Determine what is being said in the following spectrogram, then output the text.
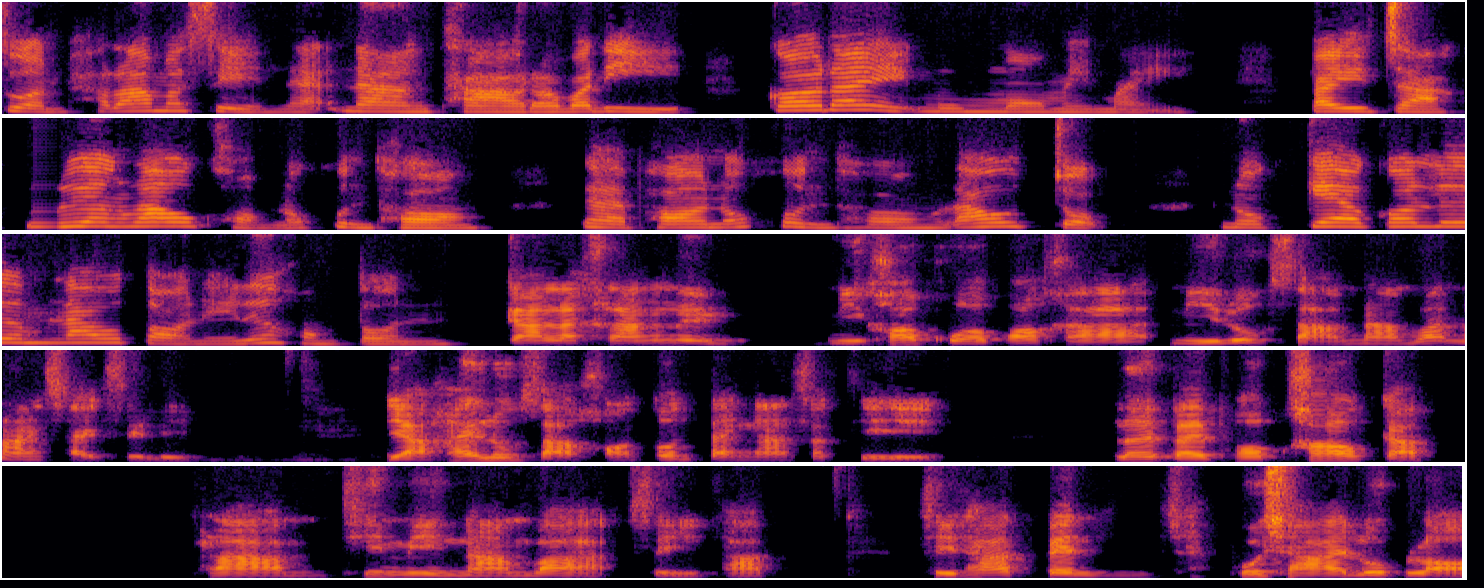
ส่วนพระรามเสนและนางทารวดี ก็ได้มุมมองใหม่ ๆ ไปจากเรื่องเล่าของนกขุนทอง แต่พอนกขุนทองเล่าจบ นกแก้วก็เริ่มเล่าต่อในเรื่องของตน การละครั้งหนึ่ง มีครอบครัวพ่อค้ามีลูกสาวนามว่านางชัยสิริอยากให้ลูกสาวของตนแต่งงานสักที เลยไปพบเข้ากับพราหมณ์ที่มีนามว่าสีทัศสีทัศเป็นผู้ชายรูปหล่อ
